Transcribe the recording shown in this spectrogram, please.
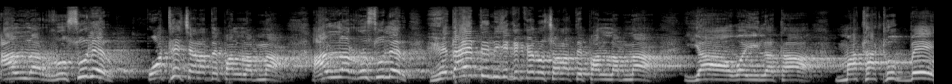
আল্লাহর রসুলের পথে চালাতে পারলাম না? আল্লাহর রসুলের হেদায়েতে নিজেকে কেন চালাতে পারলাম না? ইয়া ওয়াইলাতা, মাথা ঠুকবে,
